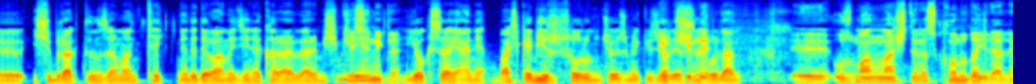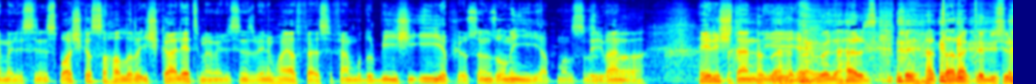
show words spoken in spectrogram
E, işi bıraktığın zaman teknede devam edeceğine karar vermiş miydin? Kesinlikle. Yoksa yani başka bir sorun çözmek üzere Yok, şimdi- sıfırdan... E, uzmanlaştığınız konuda ilerlemelisiniz. Başka sahaları işgal etmemelisiniz. Benim hayat felsefem budur. Bir işi iyi yapıyorsanız onu iyi yapmalısınız. Ben Eyvah. her işten Ben, iyi... ben böyle her, her tarakta bir sürü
